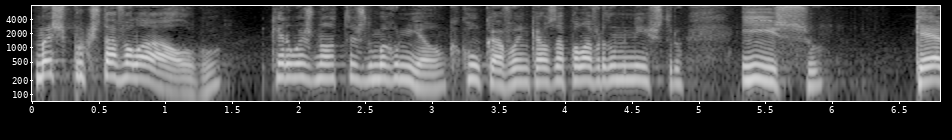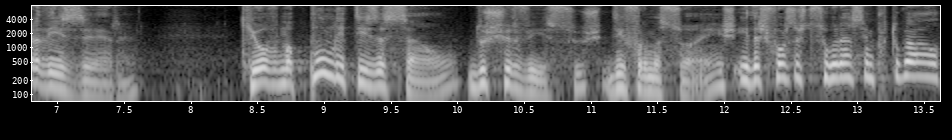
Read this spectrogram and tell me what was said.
mas porque estava lá algo que eram as notas de uma reunião que colocavam em causa a palavra do ministro. E isso quer dizer que houve uma politização dos serviços de informações e das forças de segurança em Portugal.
